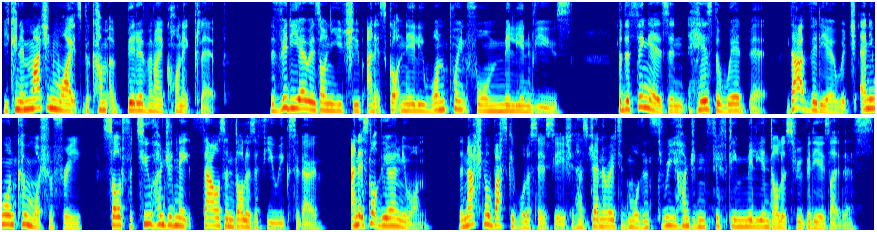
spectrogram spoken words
You can imagine why it's become a bit of an iconic clip. The video is on YouTube and it's got nearly 1.4 million views. But the thing is, and here's the weird bit that video, which anyone can watch for free, sold for $208,000 a few weeks ago. And it's not the only one. The National Basketball Association has generated more than $350 million through videos like this.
